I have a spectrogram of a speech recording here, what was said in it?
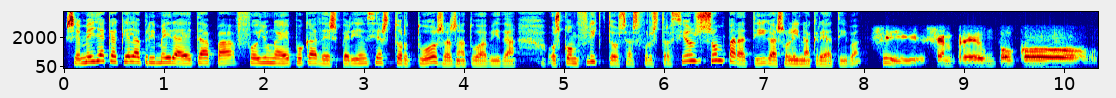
Semella que aquela primeira etapa foi unha época de experiencias tortuosas na túa vida. Os conflictos, as frustracións son para ti gasolina creativa? Sí, sempre, un pouco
